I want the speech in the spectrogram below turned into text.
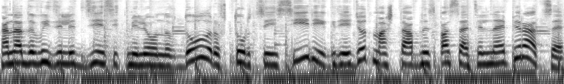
Канада выделит 10 миллионов долларов Турции и Сирии, где идет масштабная спасательная операция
